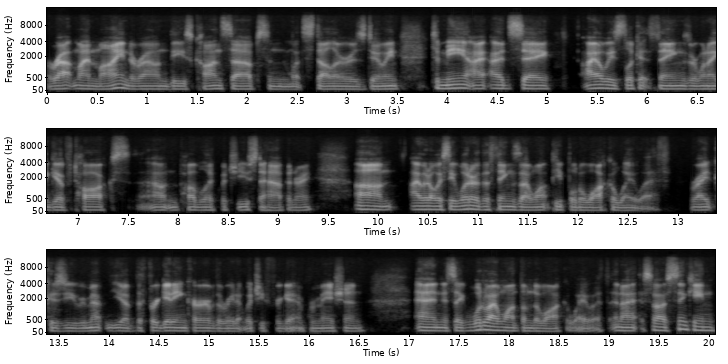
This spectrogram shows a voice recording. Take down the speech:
wrap my mind around these concepts and what Stellar is doing. To me, I, I'd say I always look at things, or when I give talks out in public, which used to happen, right? Um, I would always say, what are the things I want people to walk away with? Right? Because you remember you have the forgetting curve, the rate at which you forget information. And it's like, what do I want them to walk away with? And I so I was thinking,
